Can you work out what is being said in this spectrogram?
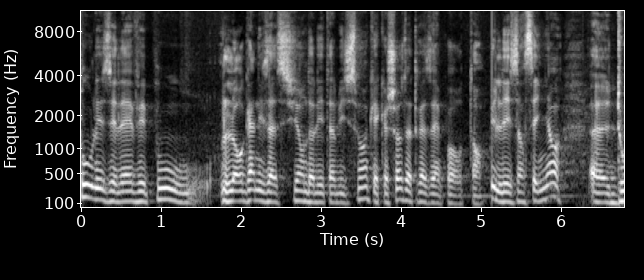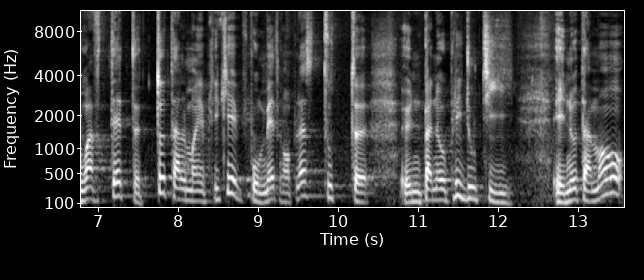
pour les élèves et pour l'organisation de l'établissement, quelque chose de très important. Les enseignants euh, doivent être totalement impliqués pour mettre en place toute euh, une panoplie d'outils. Et notamment,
